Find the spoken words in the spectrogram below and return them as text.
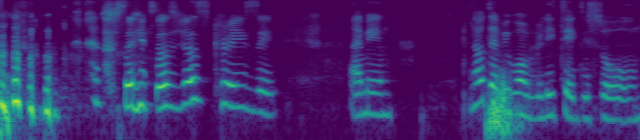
so it was just crazy. I mean, not everyone really take this whole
